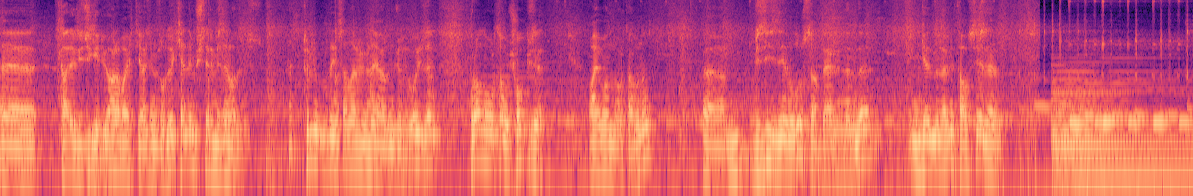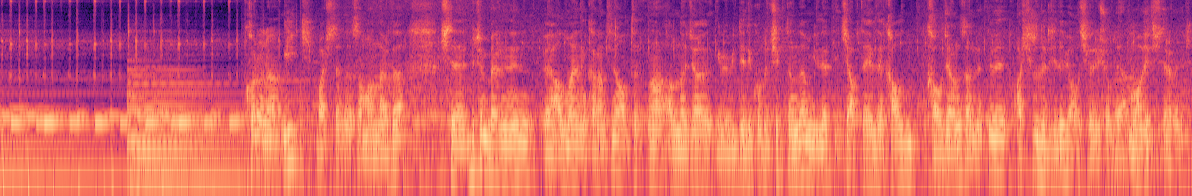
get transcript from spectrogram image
e, galerici geliyor, araba ihtiyacımız oluyor. Kendi müşterimizden alıyoruz. Her türlü burada insanlar birbirine yardımcı oluyor. O yüzden buranın ortamı çok güzel. Ayman'ın ortamını. Ee, bizi izleyen olursa Berlin'den de gelmelerini tavsiye ederim. Korona ilk başladığı zamanlarda işte bütün Berlin'in ve Almanya'nın karantina altına alınacağı gibi bir dedikodu çıktığında millet iki hafta evde kal, kalacağını zannetti ve aşırı derecede bir alışveriş oldu. Yani mal yetiştiremedik.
